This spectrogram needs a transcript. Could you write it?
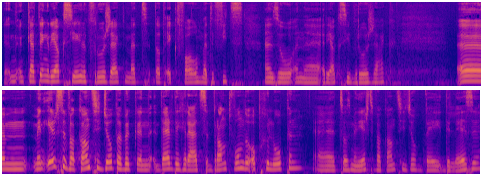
een, kettingreactie eigenlijk veroorzaakt met dat ik val met de fiets en zo een uh, reactie veroorzaak. Um, mijn eerste vakantiejob heb ik een derde graad brandwonde opgelopen. het was mijn eerste vakantiejob bij De Leize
